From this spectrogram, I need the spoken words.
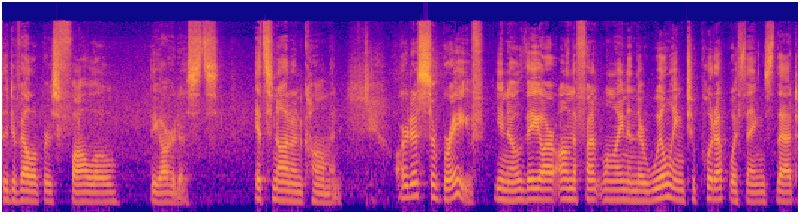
the developers follow the artists. It's not uncommon artists are brave. You know, they are on the front line and they're willing to put up with things that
